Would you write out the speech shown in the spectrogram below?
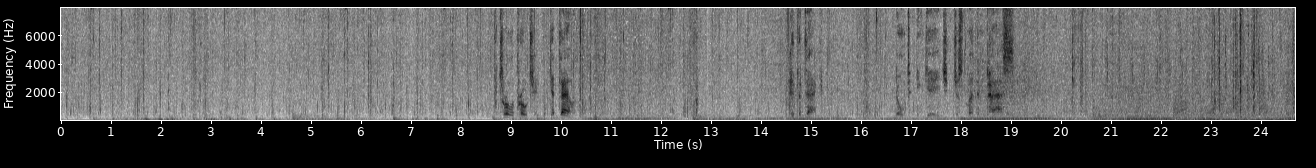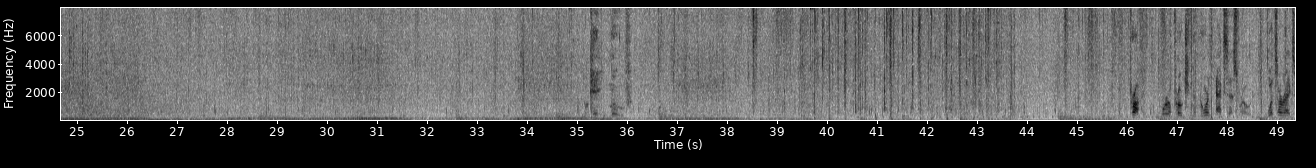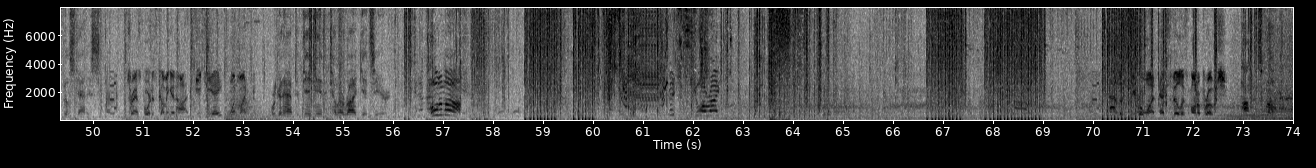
Patrol approaching. Get down. Hit the deck. Don't engage. Just let them pass. Okay, move. Prophet, we're approaching the north access road. What's our exfil status? Transport is coming in hot. ETA, one mic. We're gonna have to dig in until our ride gets here. Hold him off! Mitch, you alright? Atlas Zero One, exfil is on approach. Popping smoke.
